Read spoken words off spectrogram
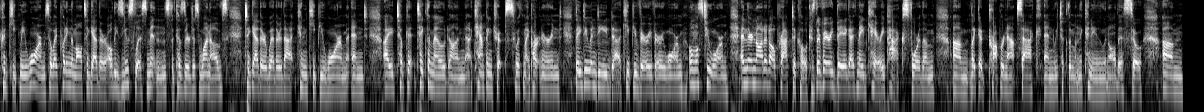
could keep me warm. So by putting them all together, all these useless mittens, because they're just one-ofs, together, whether that can keep you warm. And I took it, take them out on uh, camping trips with my partner, and they do indeed uh, keep you very, very warm, almost too warm. And they're not at all practical because they're very big. I've made carry packs for them, um, like a proper knapsack, and we took them on the canoe and all this. So um,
